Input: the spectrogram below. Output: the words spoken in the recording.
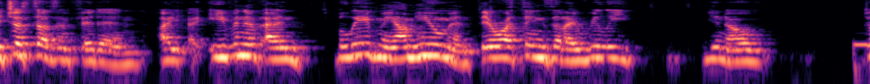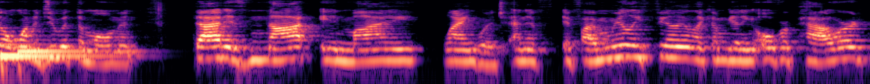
it just doesn't fit in. I even if, and believe me, I'm human. There are things that I really, you know, don't want to do at the moment. That is not in my language. And if if I'm really feeling like I'm getting overpowered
